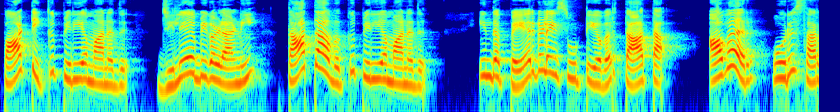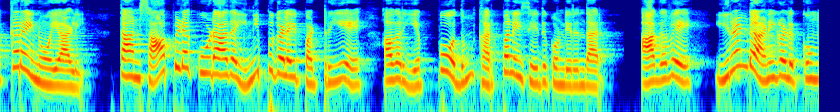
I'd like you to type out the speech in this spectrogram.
பாட்டிக்கு பிரியமானது. ஜிலேபிகள் அணி தாத்தாவுக்கு பிரியமானது. இந்த பெயர்களை சூட்டியவர் தாத்தா. அவர் ஒரு சர்க்கரை நோயாளி. தான் சாப்பிடக்கூடாத இனிப்புகளை பற்றியே அவர் எப்போதும் கற்பனை செய்து கொண்டிருந்தார். ஆகவே இரண்டு அணிகளுக்கும்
